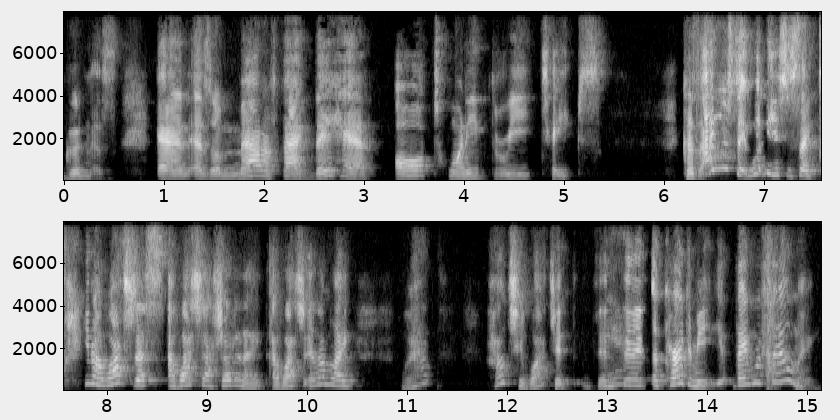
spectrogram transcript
goodness. And as a matter of fact they have all 23 tapes. Because i used to Whitney used to say you know i watched this i watched our show tonight. I watched it and i'm like well how'd she watch it? Then, then it occurred to me they were filming.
